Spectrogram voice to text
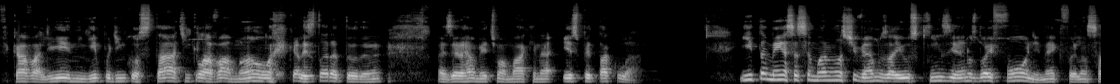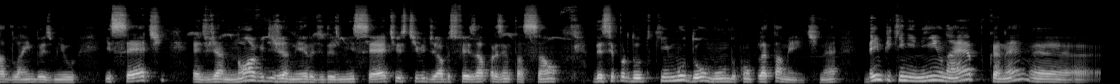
Ficava ali, ninguém podia encostar, tinha que lavar a mão, aquela história toda, né? Mas era realmente uma máquina espetacular. E também essa semana nós tivemos aí os 15 anos do iPhone, né, que foi lançado lá em 2007, é dia 9 de janeiro de 2007, o Steve Jobs fez a apresentação desse produto que mudou o mundo completamente, né? Bem pequenininho na época, né? É,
